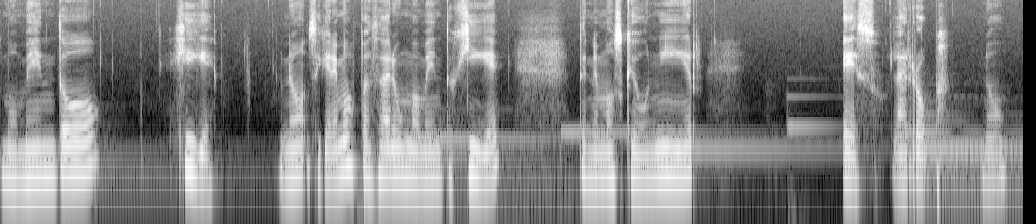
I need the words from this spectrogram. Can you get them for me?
momento hige, ¿no? Si queremos pasar un momento hige, tenemos que unir eso, la ropa, ¿no?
